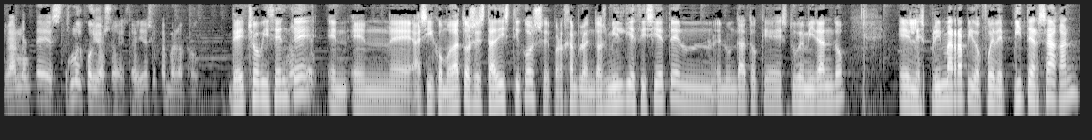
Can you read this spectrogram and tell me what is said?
realmente es, muy curioso esto. Yo siempre me lo pregunto. De hecho, Vicente, en, eh, así como datos estadísticos, eh, por ejemplo, en 2017, en un, en un, dato que estuve mirando, el sprint más rápido fue de Peter Sagan,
